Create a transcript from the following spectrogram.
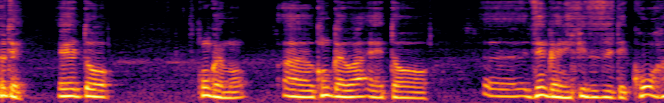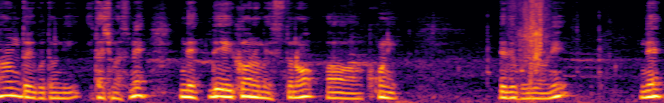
さて、えっ、ー、と、今回も、あ今回は、えっ、ー、と、前回に引き続いて後半ということにいたしますね。で、The Economist のあここに出てくるように、ね、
